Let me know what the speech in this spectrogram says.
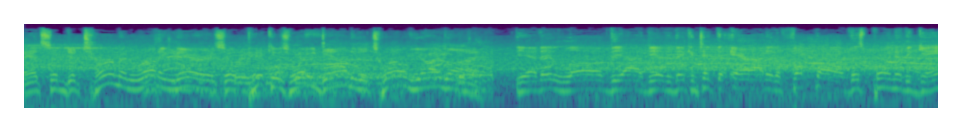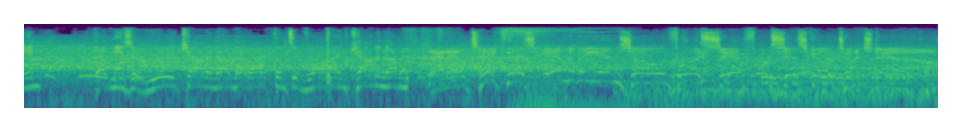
And some determined running there as he'll pick his way down to the 12-yard line. Yeah, they love the idea that they can take the air out of the football at this point of the game. That means they're really counting on that offensive line, counting on... And he'll take this into the end zone for a San Francisco touchdown.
